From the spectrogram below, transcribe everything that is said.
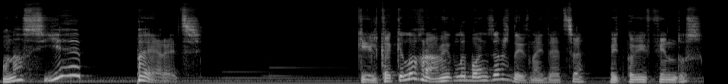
У нас є перець? Кілька кілограмів, либонь, завжди знайдеться, відповів Фіндус.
